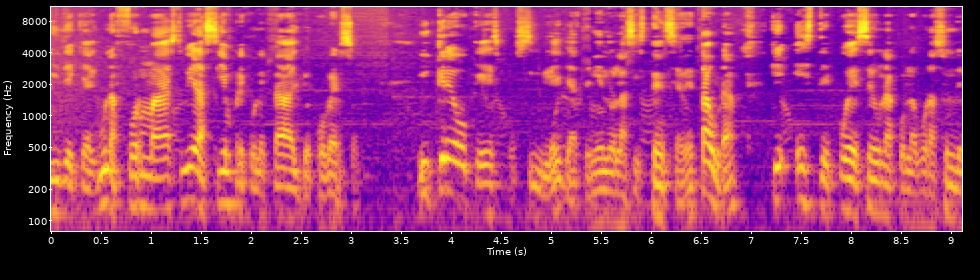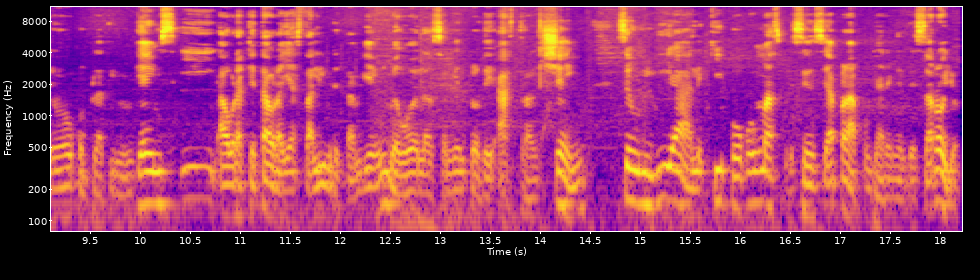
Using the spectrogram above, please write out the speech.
y de que de alguna forma estuviera siempre conectada al Yokoverso. Y creo que es posible, ya teniendo la asistencia de Taura, que este puede ser una colaboración de nuevo con Platinum Games y ahora que Taura ya está libre también, luego del lanzamiento de Astral Shame, se uniría al equipo con más presencia para apoyar en el desarrollo.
